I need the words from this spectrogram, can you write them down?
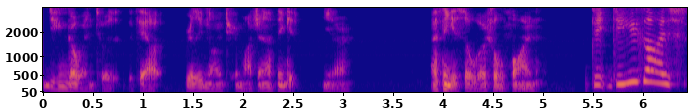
you can go into it without really knowing too much, and I think it, you know, I think it still works all fine. Do do you guys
